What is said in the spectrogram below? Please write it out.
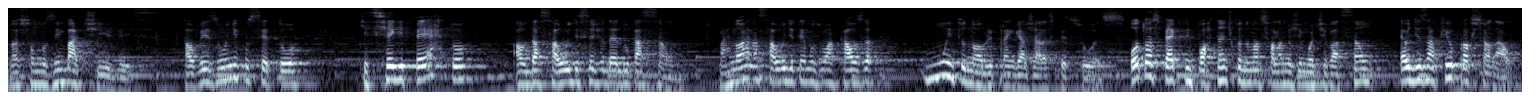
nós somos imbatíveis. Talvez o único setor que chegue perto ao da saúde seja o da educação. Mas nós na saúde temos uma causa muito nobre para engajar as pessoas. Outro aspecto importante quando nós falamos de motivação é o desafio profissional.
